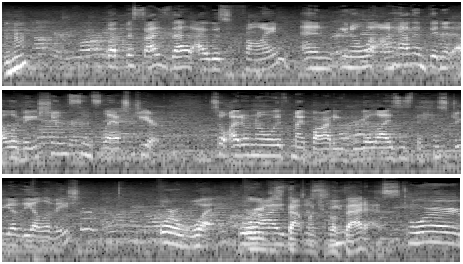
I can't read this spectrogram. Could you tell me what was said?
Mm-hmm. But besides that, I was fine. And you know what? I haven't been at elevation since last year. So I don't know if my body realizes the history of the elevation or what. Or, I just that much of a badass. Or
